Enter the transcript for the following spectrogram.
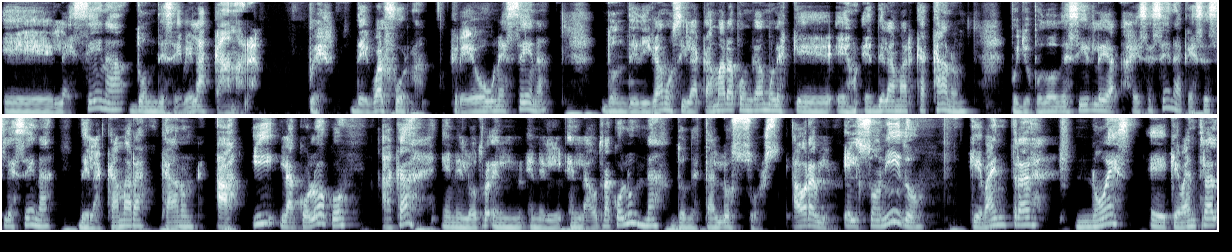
eh, la escena donde se ve la cámara. Pues de igual forma, creo una escena donde digamos, si la cámara pongámosles que es, de la marca Canon, pues yo puedo decirle a, esa escena que esa es la escena de la cámara Canon A y la coloco acá en el otro en, el, en la otra columna donde están los source. Ahora bien, el sonido que va a entrar no es eh, que va a entrar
